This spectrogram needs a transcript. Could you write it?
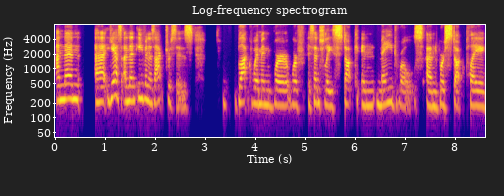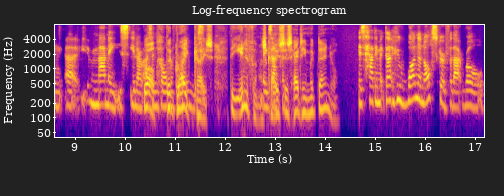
And then uh, yes, and then even as actresses, black women were were essentially stuck in maid roles and were stuck playing uh, mammies. You know, well, the great the case, the infamous exactly. case, is Hattie McDaniel is Hattie McDaniel, who won an Oscar for that role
